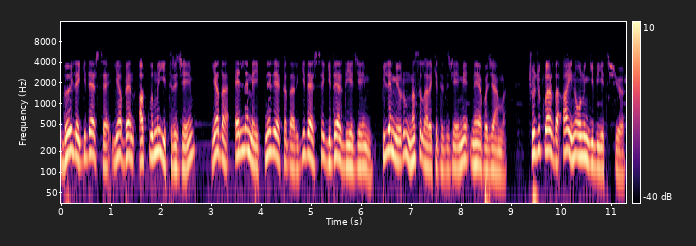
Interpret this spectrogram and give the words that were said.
Böyle giderse ya ben aklımı yitireceğim ya da ellemeyip nereye kadar giderse gider diyeceğim. Bilemiyorum nasıl hareket edeceğimi, ne yapacağımı. Çocuklar da aynı onun gibi yetişiyor.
